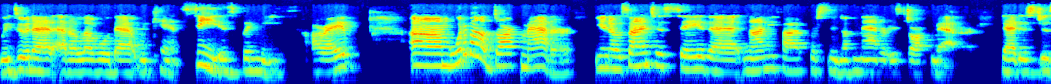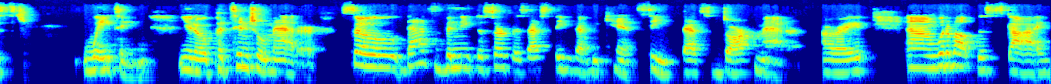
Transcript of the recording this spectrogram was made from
We do that at a level that we can't see is beneath. All right. Um, what about dark matter? You know, scientists say that 95% of matter is dark matter. That is just waiting, you know, potential matter. So that's beneath the surface. That's things that we can't see. That's dark matter. All right. Um, what about the sky?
